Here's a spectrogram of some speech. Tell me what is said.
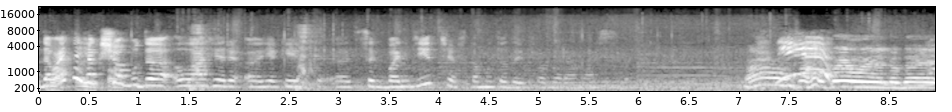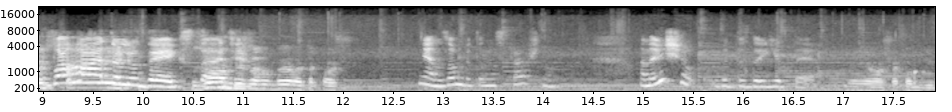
Давайте, якщо буде лагерь е, яких е, цих бандитів, то ми туди проберемось. А, загубили людей! Багато людей, Зомбі кстати. загубили також. Ні, ну зомбі то не страшно. А навіщо ви додаєте? Я його ще поб'ю.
